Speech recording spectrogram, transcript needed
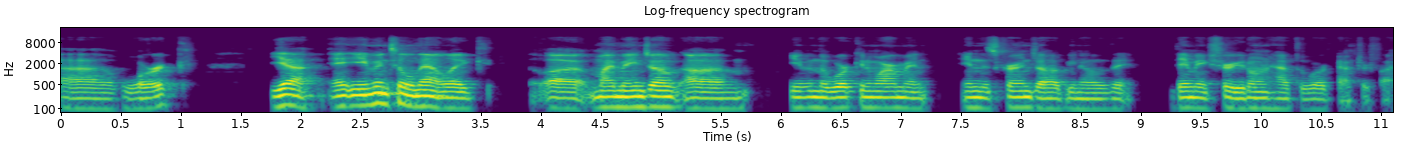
uh, work. Yeah, and even till now, like uh, my main job, um, even the work environment in this current job, you know, they they make sure you don't have to work after five.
